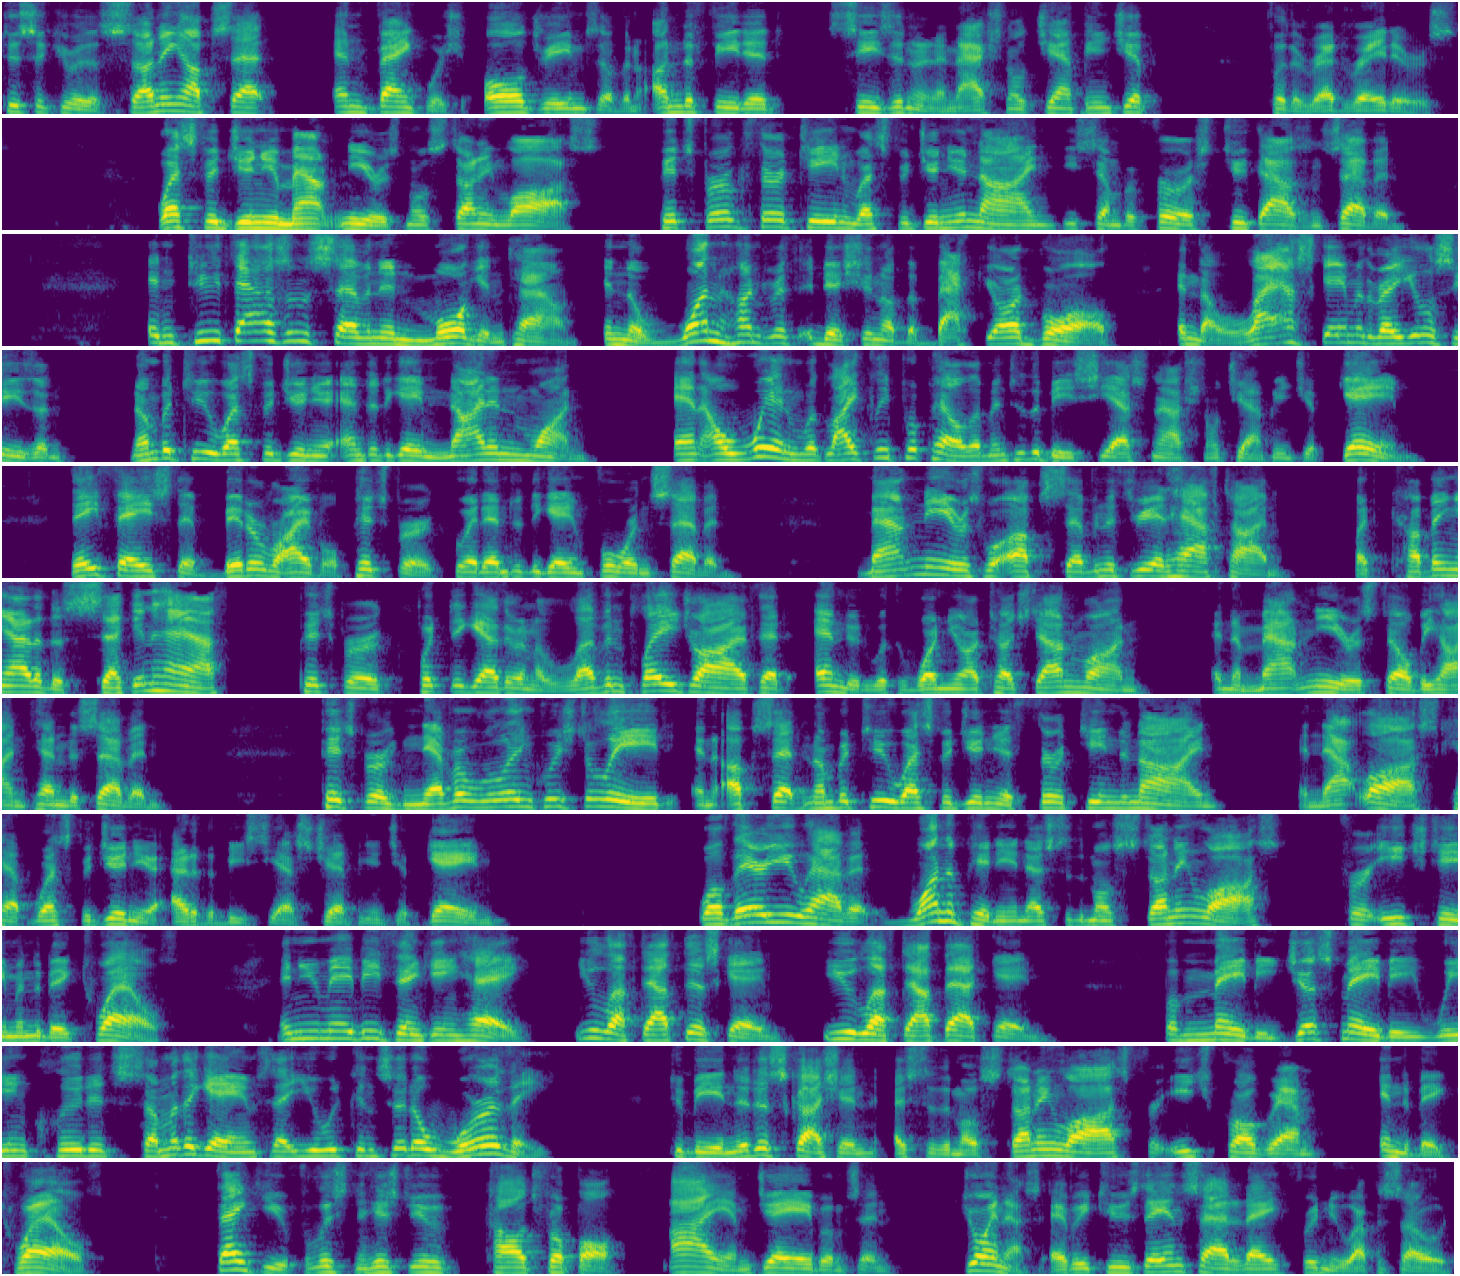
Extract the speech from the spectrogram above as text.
to secure the stunning upset and vanquish all dreams of an undefeated season and a national championship for the Red Raiders. West Virginia Mountaineers, most stunning loss. Pittsburgh 13, West Virginia 9, December 1st, 2007. In 2007 in Morgantown, in the 100th edition of the Backyard Brawl, in the last game of the regular season, number two West Virginia entered the game 9 and 1, and a win would likely propel them into the BCS National Championship game. They faced their bitter rival, Pittsburgh, who had entered the game four and seven. Mountaineers were up seven to three at halftime, but coming out of the second half, Pittsburgh put together an 11 play drive that ended with a one yard touchdown run, and the Mountaineers fell behind 10 to 7. Pittsburgh never relinquished the lead and upset number two West Virginia 13 to 9, and that loss kept West Virginia out of the BCS championship game. Well, there you have it. One opinion as to the most stunning loss for each team in the Big 12. And you may be thinking, hey, you left out this game, you left out that game. But maybe, just maybe, we included some of the games that you would consider worthy to be in the discussion as to the most stunning loss for each program in the Big 12. Thank you for listening to History of College Football. I am Jay Abramson. Join us every Tuesday and Saturday for a new episode.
